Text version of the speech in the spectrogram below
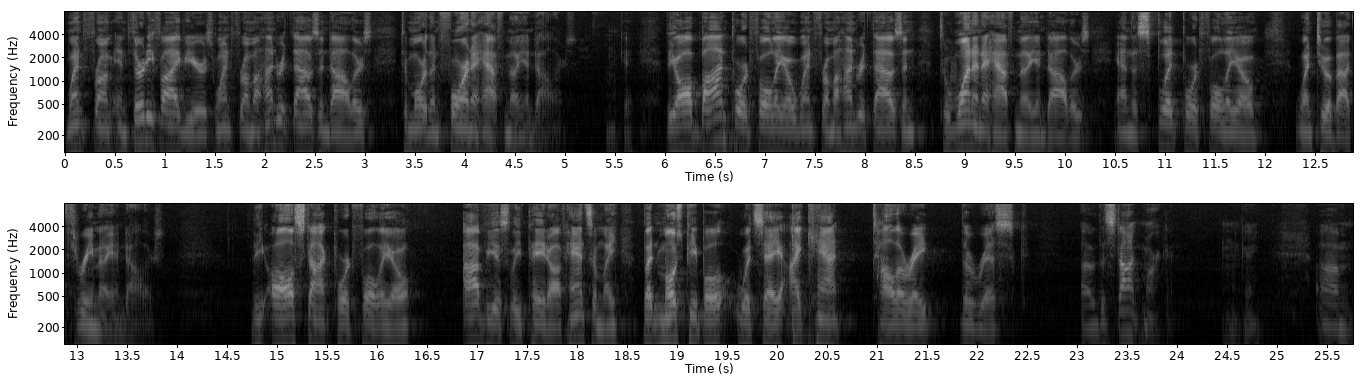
went from, in 35 years, went from $100,000 to more than $4.5 million. Okay? The all bond portfolio went from 100,000 to $1.5 million, and the split portfolio went to about $3 million. The all stock portfolio obviously paid off handsomely, but most people would say, I can't tolerate the risk of the stock market. Okay? Um,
